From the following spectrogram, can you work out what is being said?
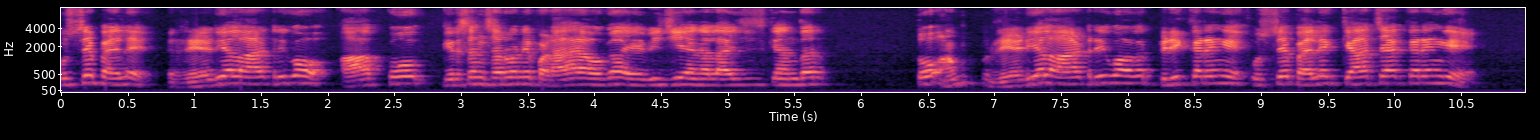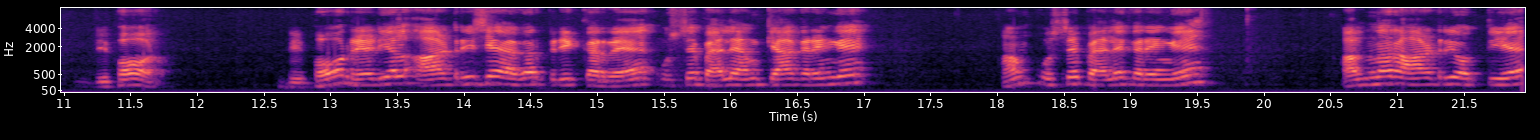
उससे पहले रेडियल आर्टरी को आपको कृष्ण सरो ने पढ़ाया होगा एवीजी एनालिसिस के अंदर। तो हम रेडियल आर्टरी को अगर प्रिक करेंगे, उससे पहले क्या चेक करेंगे? बिफोर बिफोर रेडियल आर्टरी से अगर प्रिक कर रहे हैं, उससे पहले हम क्या करेंगे? हम उससे पहले करेंगे। अल्नर आर्टरी होती है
